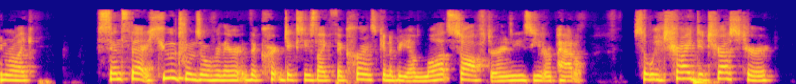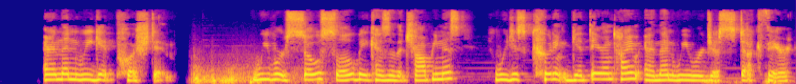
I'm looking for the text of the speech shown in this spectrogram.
And we're like, since that huge one's over there, the Dixie's like the current's going to be a lot softer and easier to paddle. So we tried to trust her and then we get pushed in we were so slow because of the choppiness. We just couldn't get there in time, and then we were just stuck there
